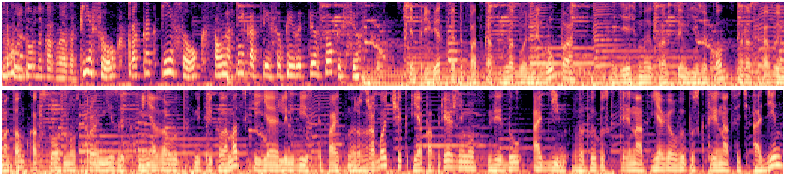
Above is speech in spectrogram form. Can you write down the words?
А культурно как надо? Песок. Как как? Песок. А у нас не как песок, не вот песок и все. Всем привет, это подкаст «Глагольная группа». Здесь мы простым языком рассказываем о том, как сложно устроен язык. Меня зовут Дмитрий Коломацкий, я лингвист и Python-разработчик. Я по-прежнему веду один. Вот выпуск 13. Я вел выпуск 13.1,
